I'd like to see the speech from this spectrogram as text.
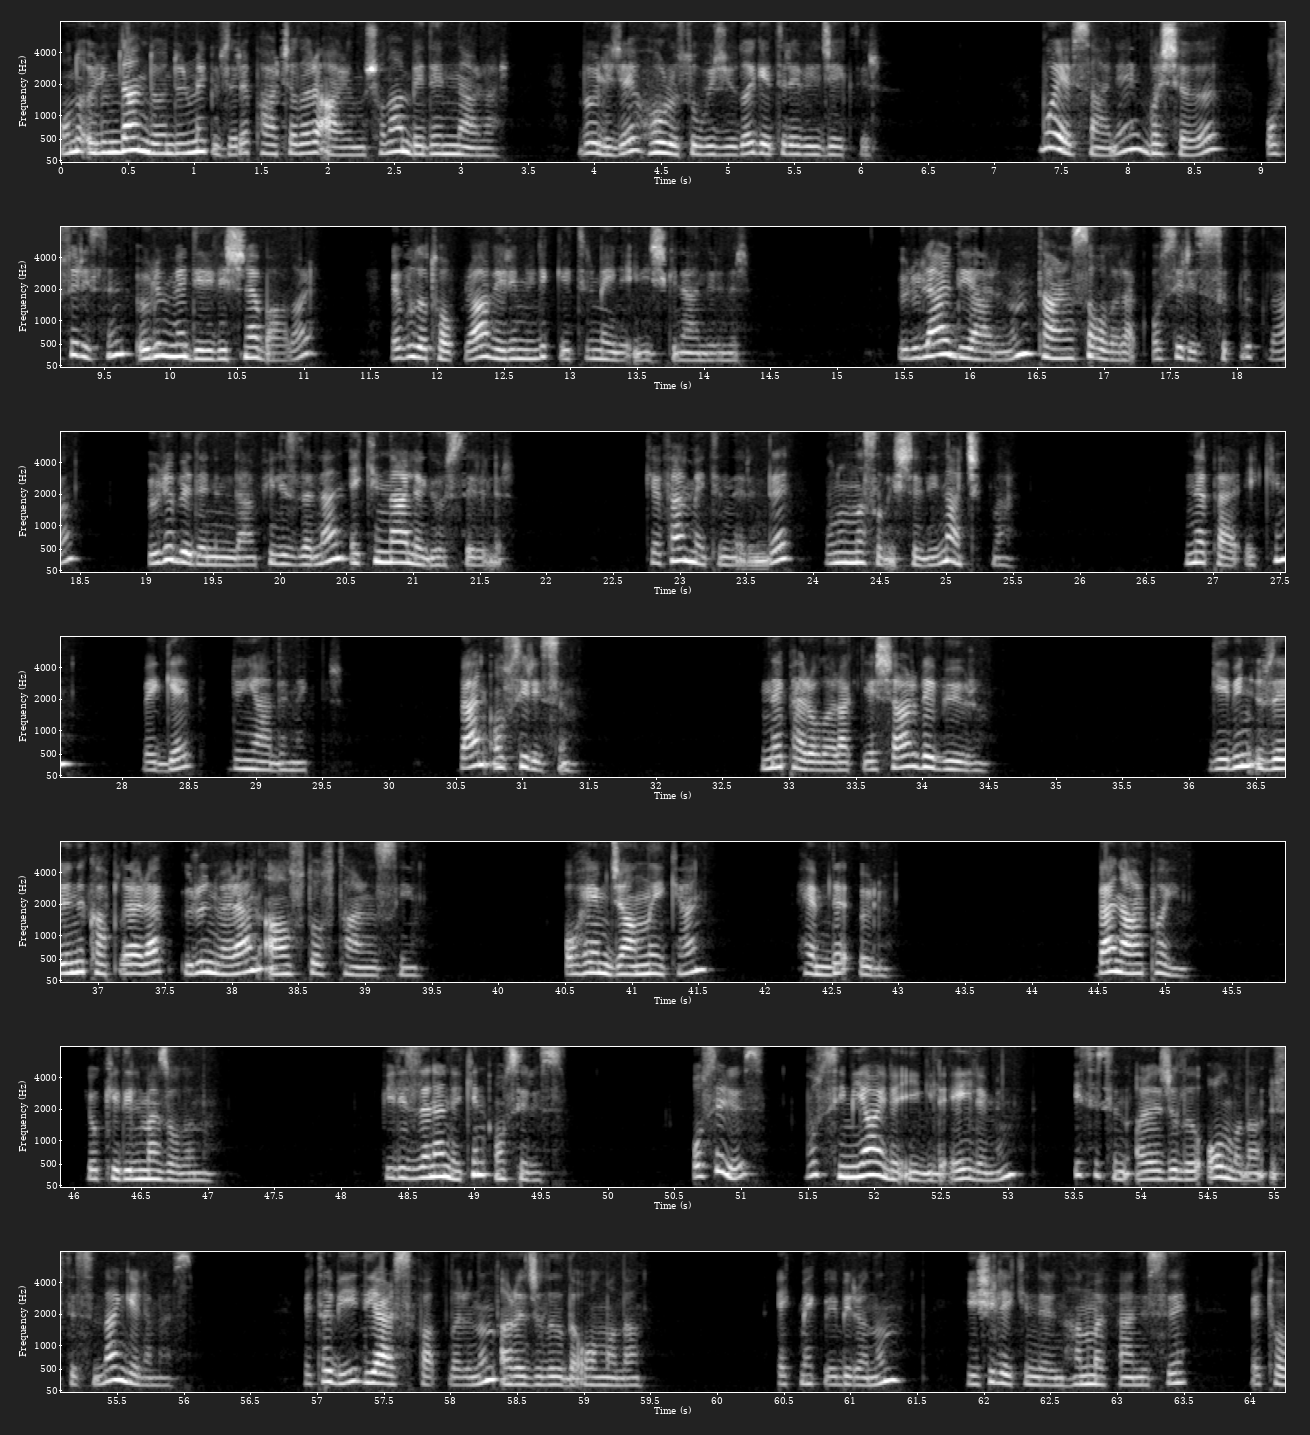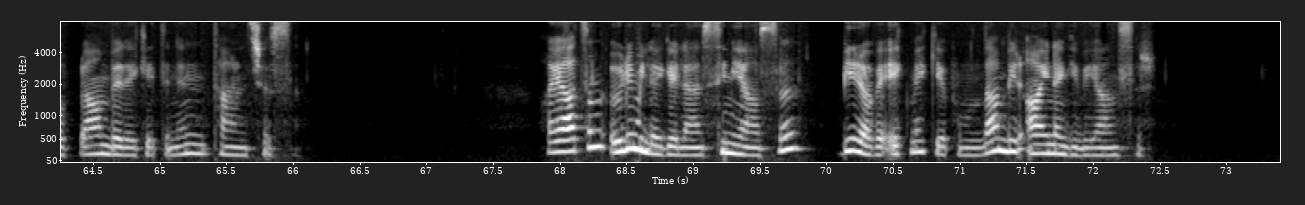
onu ölümden döndürmek üzere parçalara ayrılmış olan bedenini arar. Böylece Horus'u vücuda getirebilecektir. Bu efsane Başak'ı Osiris'in ölüm ve dirilişine bağlar ve bu da toprağa verimlilik getirmeyle ilişkilendirilir. Ölüler diyarının tanrısı olarak Osiris sıklıkla ölü bedeninden filizlenen ekinlerle gösterilir. Kefen metinlerinde bunun nasıl işlediğini açıklar. Neper ekin ve Geb dünya demektir. Ben Osiris'im. Neper olarak yaşar ve büyürüm. Gebin üzerini kaplayarak ürün veren Ağustos tanrısıyım. O hem canlıyken hem de ölü. Ben arpayım. Yok edilmez olanım. Filizlenen ekin Osiris. Osiris, bu simya ile ilgili eylemin Isis'in aracılığı olmadan üstesinden gelemez. Ve tabii diğer sıfatlarının aracılığı da olmadan. Ekmek ve biranın, yeşil ekinlerin hanımefendisi ve toprağın bereketinin tanrıçası. Hayatın ölüm ile gelen simyası bira ve ekmek yapımından bir ayna gibi yansır.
